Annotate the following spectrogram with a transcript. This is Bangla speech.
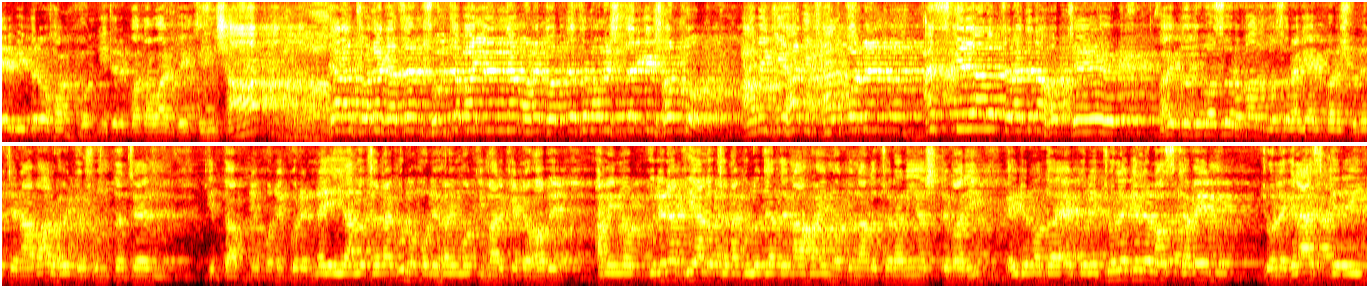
এর ভিতরে হকপন্থীদের কথা আসবে ইনসা যারা চলে গেছেন, শুনতে পাইলেন না, মনে করতেছেন উনিশ তারিখে শুনব আমি জিহাদি খেয়াল করবেন, আজকের আলোচনা হচ্ছে, হয়তো দু বছর, পাঁচ বছর আগে একবার শুনেছেন, আবার হয়তো শুনতেছেন। কিন্তু আপনি মনে করেন এই মনে হয় মার্কেটে হবে। আমি নোট করে রাখি, আলোচনাগুলো যাতে না হয়, নতুন আলোচনা নিয়ে আসতে পারি। এই জন্য দয়া করে চলে গেলে লস খাবেন, চলে গেলে আজকের এই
